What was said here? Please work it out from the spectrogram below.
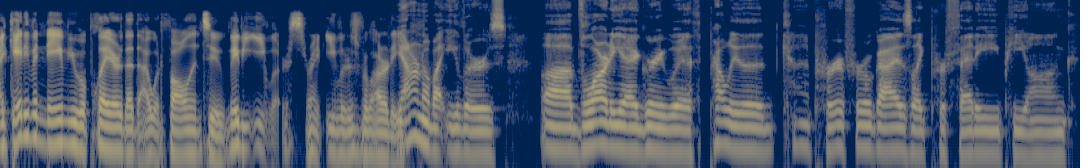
I can't even name you a player that I would fall into. Maybe Ehlers, right? Ehlers, Vilardi. Yeah, I don't know about Ehlers. Uh, Vilardi, I agree with. Probably the kind of peripheral guys like Perfetti, Pionk.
